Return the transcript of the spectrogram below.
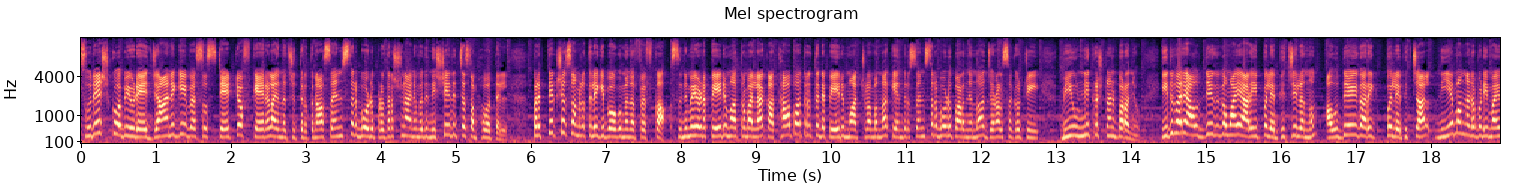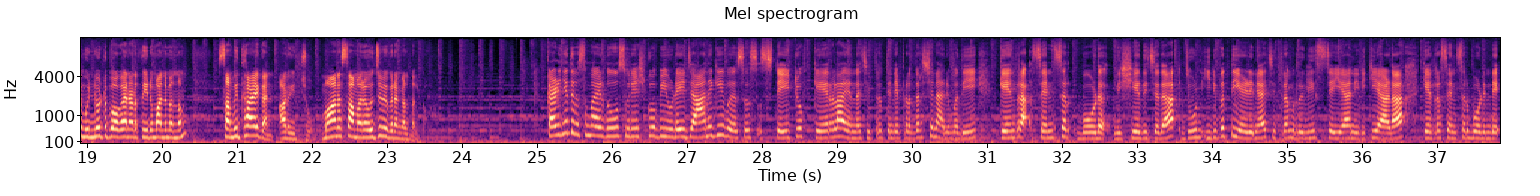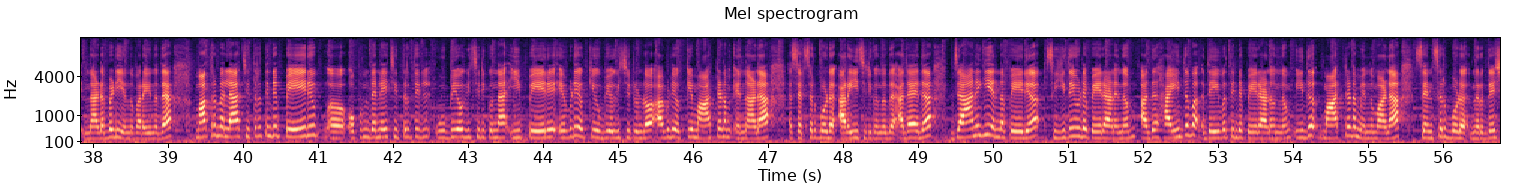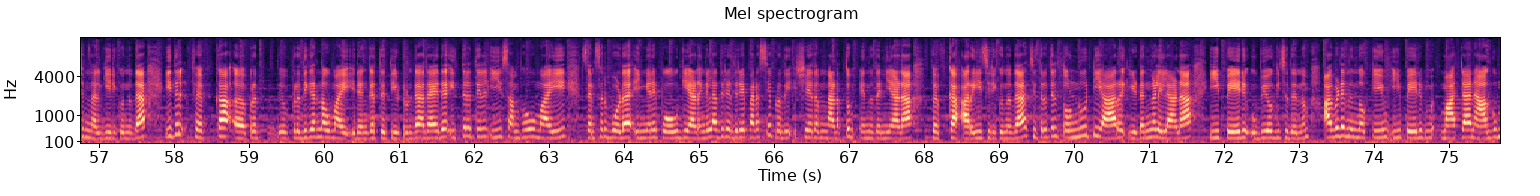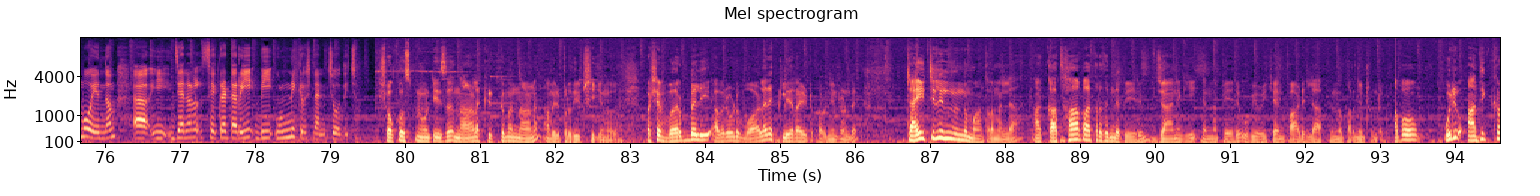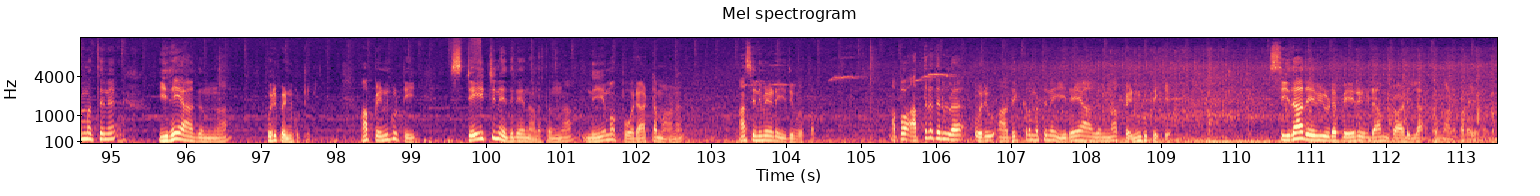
സുരേഷ് ഗോപിയുടെ Janaki versus state of Kerala എന്ന ചിത്രത്തിന് സെൻസർ ബോർഡ് പ്രദർശനാനുമതി നിഷേധിച്ച സംഭവത്തിൽ പ്രത്യക്ഷ സമരത്തിലേക്ക് പോകുമെന്ന് ഫെഫ്ക സിനിമയുടെ പേര് മാത്രമല്ല കഥാപാത്രത്തിന്റെ പേര് മാറ്റണമെന്ന് കേന്ദ്ര സെൻസർ ബോർഡ് പറഞ്ഞെന്ന് ജനറൽ സെക്രട്ടറി ബി ഉണ്ണികൃഷ്ണൻ പറഞ്ഞു. ഇതുവരെ ഔദ്യോഗികമായ അറിയിപ്പ് ലഭിച്ചില്ലെന്നും ഔദ്യോഗിക അറിയിപ്പ് ലഭിച്ചാൽ നിയമ നടപടിയുമായി മുന്നോട്ട് പോകാനാണ് തീരുമാനമെന്നും സംവിധായകൻ അറിയിച്ചു. മാനസ മനോജ് വിവരങ്ങൾ നൽകും. കഴിഞ്ഞ ദിവസമായിരുന്നു സുരേഷ് ഗോപിയുടെ Janaki versus state of Kerala എന്ന ചിത്രത്തിന്റെ പ്രദർശനാനുമതി കേന്ദ്ര സെൻസർ ബോർഡ് നിഷേധിച്ചത്. ജൂൺ ഇരുപത്തിയേഴിന് ചിത്രം റിലീസ് ചെയ്യാനിരിക്കെയാണ് കേന്ദ്ര സെൻസർ ബോർഡിന്റെ നടപടി എന്ന് പറയുന്നത്. മാത്രമല്ല ചിത്രത്തിന്റെ പേരും ഒപ്പം തന്നെ ചിത്രത്തിൽ ഉപയോഗിച്ചിരിക്കുന്ന ഈ പേര് എവിടെയൊക്കെ ഉപയോഗിച്ചിട്ടുണ്ടോ അവിടെയൊക്കെ മാറ്റണം എന്നാണ് സെൻസർ ബോർഡ് അറിയിച്ചിരിക്കുന്നത്. അതായത് ജാനകി എന്ന പേര് സീതയുടെ പേരാണെന്നും അത് ഹൈന്ദവ ദൈവത്തിന്റെ പേരാണെന്നും ഇത് മാറ്റണമെന്നുമാണ് സെൻസർ ബോർഡ് നിർദ്ദേശം നൽകിയിരിക്കുന്നത്. ഇതിൽ ഫെഫ്ക പ്രതികരണവുമായി രംഗത്തെത്തിയിട്ടുണ്ട്. അതായത് ഇത്തരത്തിൽ ഈ സംഭവവുമായി സെൻസർ ബോർഡ് ഇങ്ങനെ പോവുകയാണെങ്കിൽ അതിനെതിരെ പരസ്യ പ്രതിഷേധം നടത്തും എന്ന് തന്നെയാണ് ഫെഫ്ക അറിയിച്ചിരിക്കുന്നത്. ചിത്രത്തിൽ തൊണ്ണൂറ്റിയാറ് ഇടങ്ങളിലാണ് ഈ പേര് ഉപയോഗിച്ചതെന്നും അവിടെ നിന്നൊക്കെയും ഈ പേര് മാറ്റാനാകുമോ എന്നും ഈ ജനറൽ സെക്രട്ടറി ബി ഉണ്ണികൃഷ്ണൻ ചോദിച്ചു. ഷോക്കോസ് നോട്ടീസ് നാളെ കിട്ടുമെന്നാണ് അവർ പ്രതീക്ഷിക്കുന്നത്. പക്ഷേ വെർബലി അവരോട് വളരെ ക്ലിയർ ആയിട്ട് പറഞ്ഞിട്ടുണ്ട്. ടൈറ്റിലിൽ നിന്ന് മാത്രമല്ല ആ കഥാപാത്രത്തിന്റെ പേരും ജാനകി എന്ന പേര് ഉപയോഗിക്കാൻ പാടില്ല എന്ന് പറഞ്ഞിട്ടുണ്ട്. അപ്പോൾ ഒരു അതിക്രമത്തിന് ഇരയാകുന്ന ഒരു പെൺകുട്ടി. ആ പെൺകുട്ടി സ്റ്റേറ്റിനെതിരെ നടത്തുന്ന നിയമ പോരാട്ടമാണ് ആ സിനിമയുടെ ഇതിവൃത്തം. അപ്പോൾ അത്തരത്തിലുള്ള ഒരു അതിക്രമത്തിന് ഇരയാകുന്ന പെൺകുട്ടിക്ക് സീതാദേവിയുടെ പേര് ഇടാൻ പാടില്ല എന്നാണ് പറയുന്നത്.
